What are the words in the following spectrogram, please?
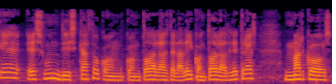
que es un discazo con, con todas las de la ley, con todas las letras. Marcos,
